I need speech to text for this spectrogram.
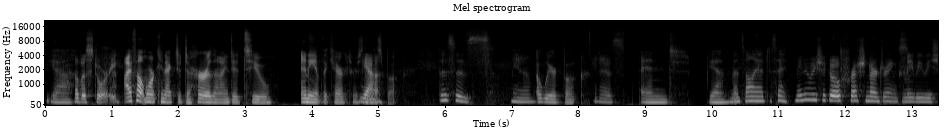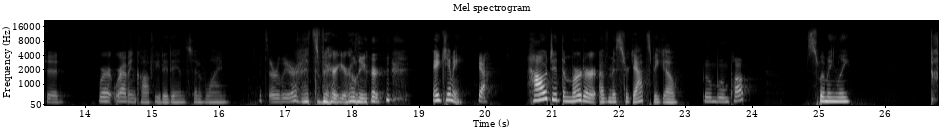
Yeah. of a story. I felt more connected to her than I did to any of the characters Yeah. in this book. This is Yeah, a weird book. it is. And yeah, that's all I have to say. Maybe we should go freshen our drinks. Maybe we should. We're, we're having coffee today instead of wine. It's earlier. It's very earlier. hey, Kimmy. Yeah. How did the murder of Mr. Gatsby go? Boom boom pop. Swimmingly.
